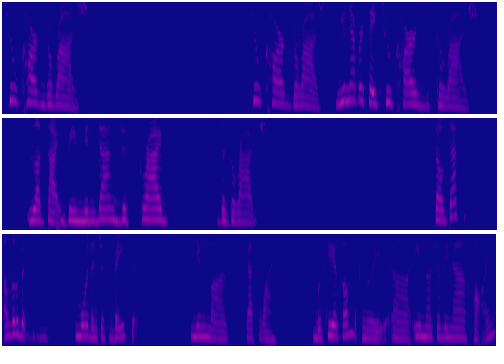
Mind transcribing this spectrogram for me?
two car garage. Two car garage. You never say two cars garage. Là tại vì mình đang describe the garage. So that's a little bit more than just basic. Nhưng mà that's why. Bữa kia có một người uh, email cho Lina hỏi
